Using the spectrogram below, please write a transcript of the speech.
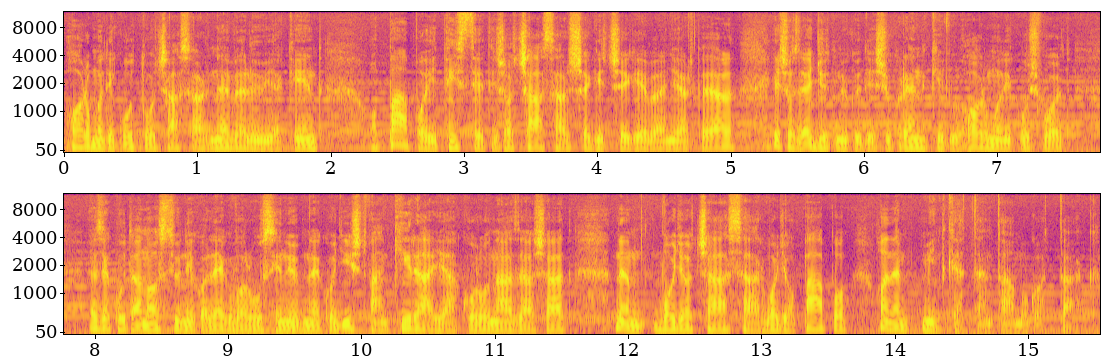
harmadik Otto császár nevelőjeként a pápai tisztét is a császár segítségével nyerte el, és az együttműködésük rendkívül harmonikus volt, ezek után azt tűnik a legvalószínűbbnek, hogy István királyá koronázását nem vagy a császár, vagy a pápa, hanem mindketten támogatták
